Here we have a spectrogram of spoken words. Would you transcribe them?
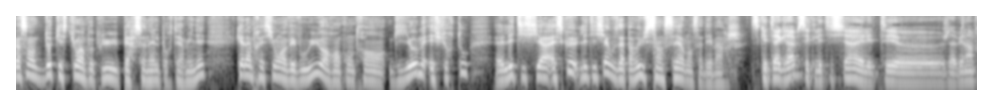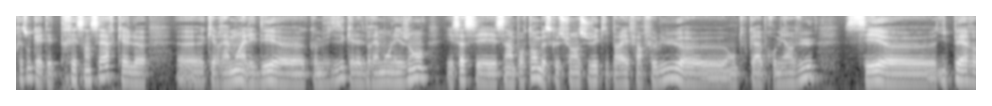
Vincent, deux questions un peu plus personnelles pour terminer. Quelle impression avez-vous eue en rencontrant Guillaume et surtout euh, Laetitia? Est-ce que Laetitia vous a paru sincère dans sa démarche? Ce qui était agréable, c'est que Laetitia, elle était, euh, j'avais l'impression qu'elle était très sincère, qu'elle, euh, vraiment, elle aidait, euh, comme je disais, qu'elle aide vraiment les gens. Et ça, c'est, c'est important parce que sur un sujet qui paraît farfelu, en tout cas à première vue, c'est hyper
